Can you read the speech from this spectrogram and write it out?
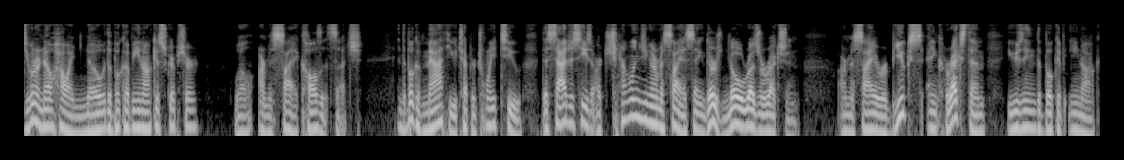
Do you want to know how I know the book of Enoch is scripture? Well, our Messiah calls it such. In the book of Matthew, chapter 22, the Sadducees are challenging our Messiah, saying there's no resurrection. Our Messiah rebukes and corrects them using the book of Enoch.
